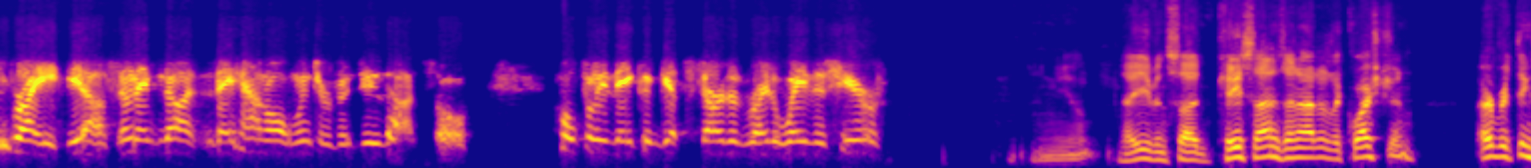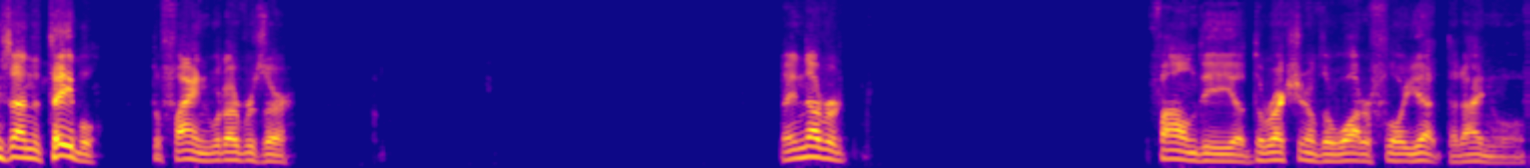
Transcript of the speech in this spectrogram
Right. Yes. And they've got, they had all winter to do that. So hopefully they could get started right away this year. Yep. They even said caissons are not out of the question. Everything's on the table to find whatever's there. They never found the uh, direction of the water flow yet that I know of.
